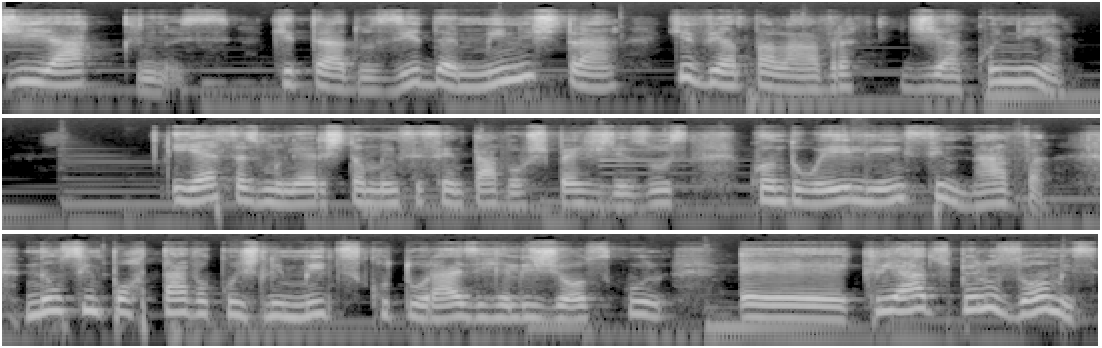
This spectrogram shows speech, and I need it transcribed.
diáconos, que traduzido é ministrar, que vem a palavra diaconia. E essas mulheres também se sentavam aos pés de Jesus quando ele ensinava. Não se importava com os limites culturais e religiosos é, criados pelos homens,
